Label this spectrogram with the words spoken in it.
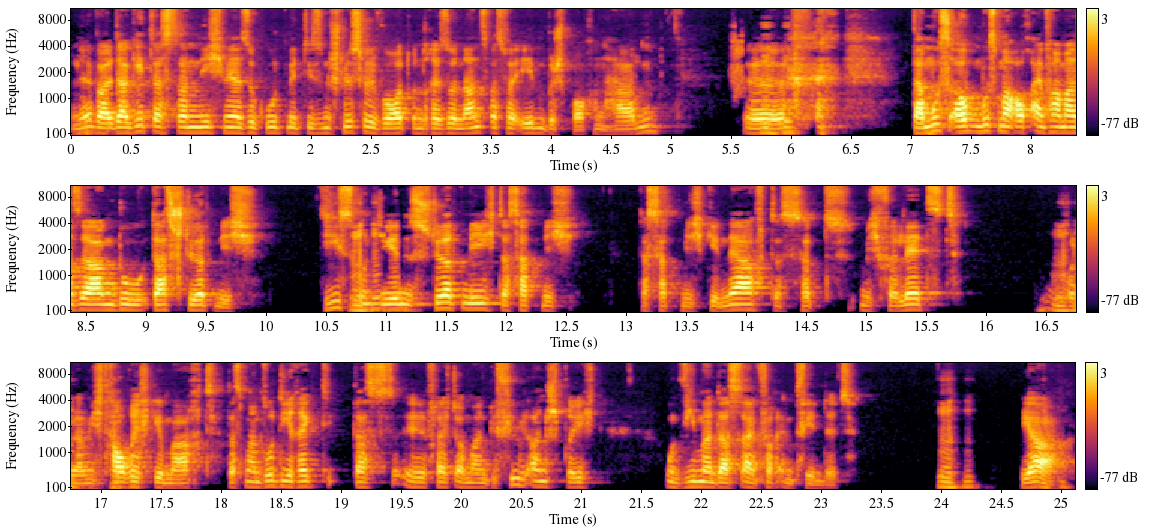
Ne, weil da geht das dann nicht mehr so gut mit diesem Schlüsselwort und Resonanz, was wir eben besprochen haben. Äh, mhm. da muss, auch, muss man auch einfach mal sagen, du, das stört mich. Dies mhm. und jenes stört mich, das hat mich, das hat mich genervt, das hat mich verletzt mhm. oder mich traurig gemacht, dass man so direkt das äh, vielleicht auch mal ein Gefühl anspricht und wie man das einfach empfindet. Mhm. Ja,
